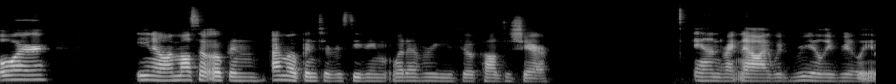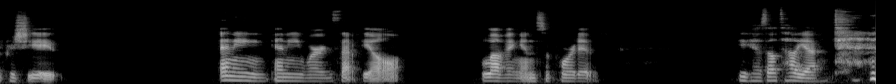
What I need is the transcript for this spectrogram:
or, you know, I'm also open, I'm open to receiving whatever you feel called to share. And right now I would really, really appreciate any, any words that feel loving and supportive. Because I'll tell you,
